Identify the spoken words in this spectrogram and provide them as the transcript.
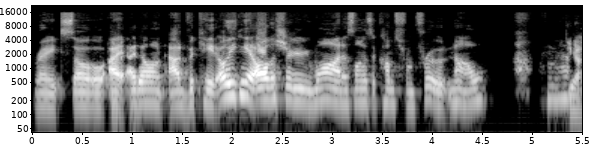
right? So I, I don't advocate, oh, you can get all the sugar you want as long as it comes from fruit. No, yeah.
